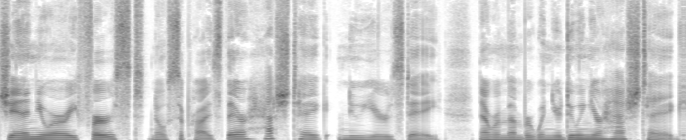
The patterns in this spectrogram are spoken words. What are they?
January 1st, no surprise there, hashtag New Year's Day. Now, remember when you're doing your hashtag,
